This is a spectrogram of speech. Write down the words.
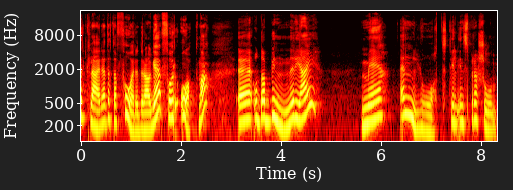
erklærer jeg dette foredraget for åpna. Eh, og da begynner jeg med en låt til inspirasjon.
